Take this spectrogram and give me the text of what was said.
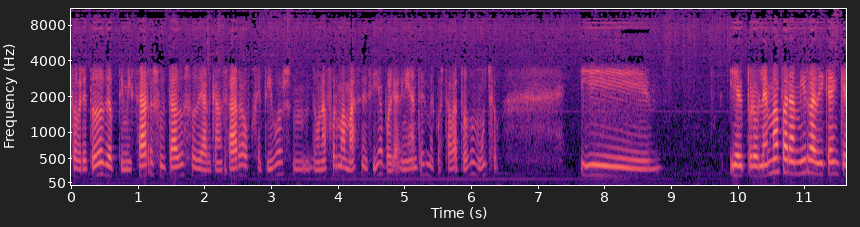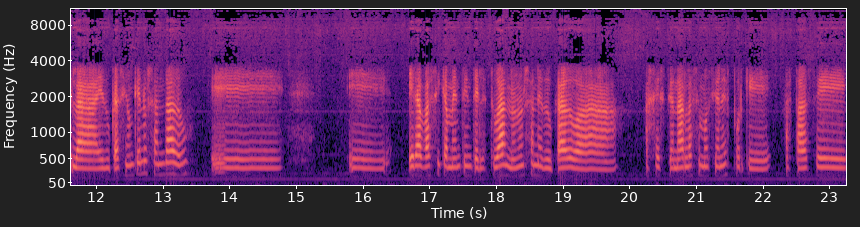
sobre todo de optimizar resultados o de alcanzar objetivos mm, de una forma más sencilla, porque a mí antes me costaba todo mucho. Y y el problema para mí radica en que la educación que nos han dado eh, eh, era básicamente intelectual. No nos han educado a, a, gestionar las emociones porque hasta hace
